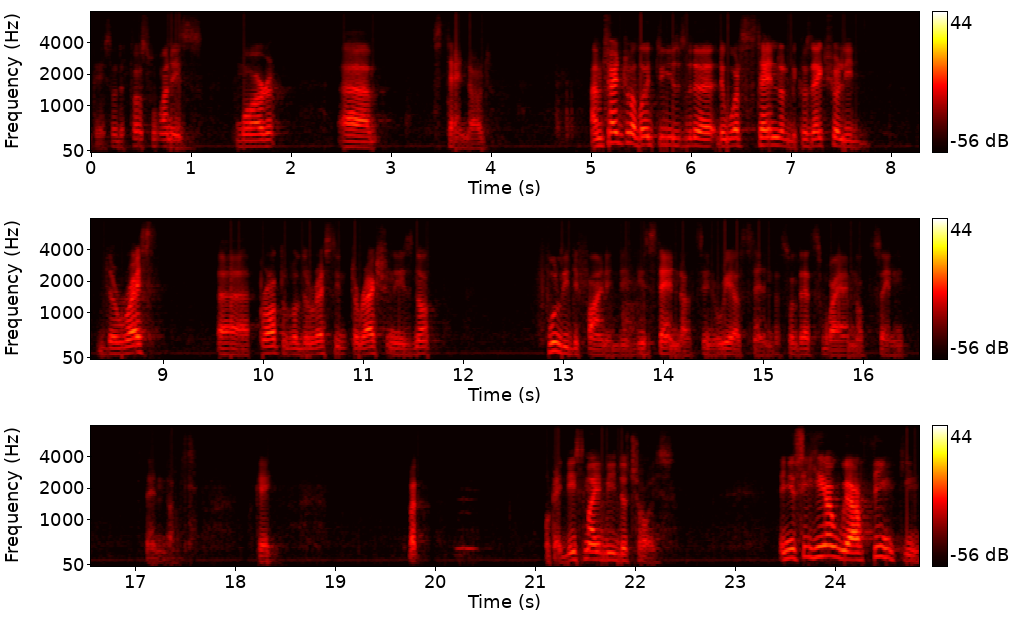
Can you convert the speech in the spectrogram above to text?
Okay, so the first one is more um, standard. I'm trying to avoid to use the, the word standard because actually the REST protocol, the REST interaction is not fully defined in, in standards, in real standards. So that's why I'm not saying standards. Okay? But, okay, this might be the choice. And you see here we are thinking,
